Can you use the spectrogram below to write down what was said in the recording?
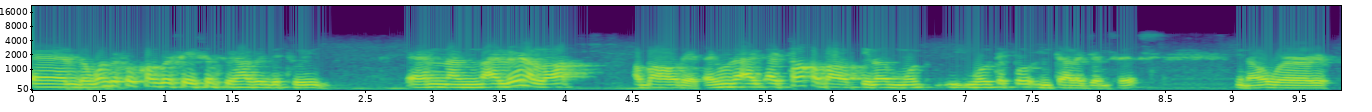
and the wonderful conversations we have in between. And um, I learn a lot about it. I mean, I, I talk about you know multiple intelligences, you know, where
